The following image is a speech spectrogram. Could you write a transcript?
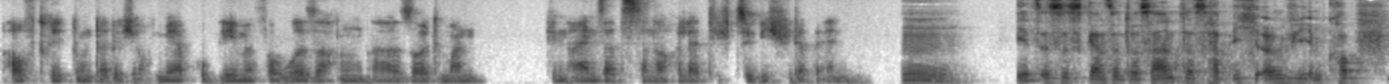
auftreten und dadurch auch mehr Probleme verursachen, äh, sollte man den Einsatz dann auch relativ zügig wieder beenden. Mhm. Jetzt ist es ganz interessant, das habe ich irgendwie im Kopf.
